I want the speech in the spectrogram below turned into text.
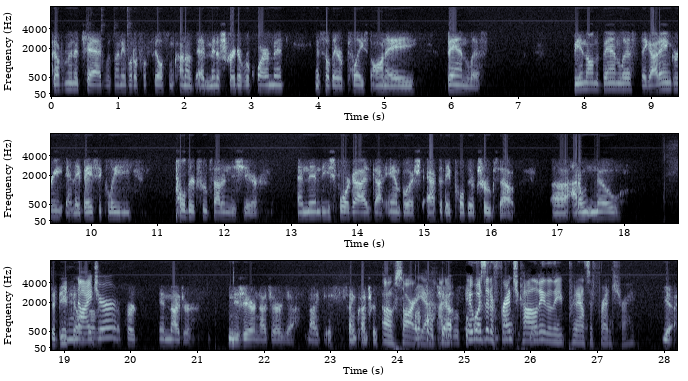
government of Chad was unable to fulfill some kind of administrative requirement, and so they were placed on a ban list. Being on the ban list, they got angry and they basically pulled their troops out in Niger. And then these four guys got ambushed after they pulled their troops out. Uh, I don't know the details. of it, Niger? but I've heard in Niger, Niger, Niger. Yeah, like it's the same country. Oh, sorry. Yeah. thought I Chad know. was It was it a French some kind of colony? Then they pronounce it French, right? Yeah,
